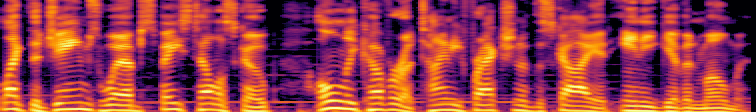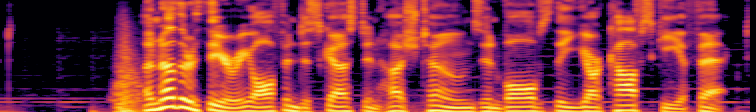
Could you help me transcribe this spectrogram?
like the James Webb Space Telescope, only cover a tiny fraction of the sky at any given moment. Another theory often discussed in hushed tones involves the Yarkovsky effect.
